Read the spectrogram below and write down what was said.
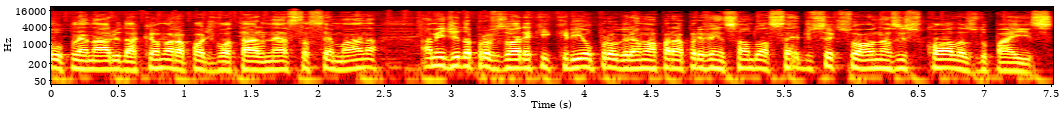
O plenário da Câmara pode votar nesta semana a medida provisória que cria o programa para a prevenção do assédio sexual nas escolas do país.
